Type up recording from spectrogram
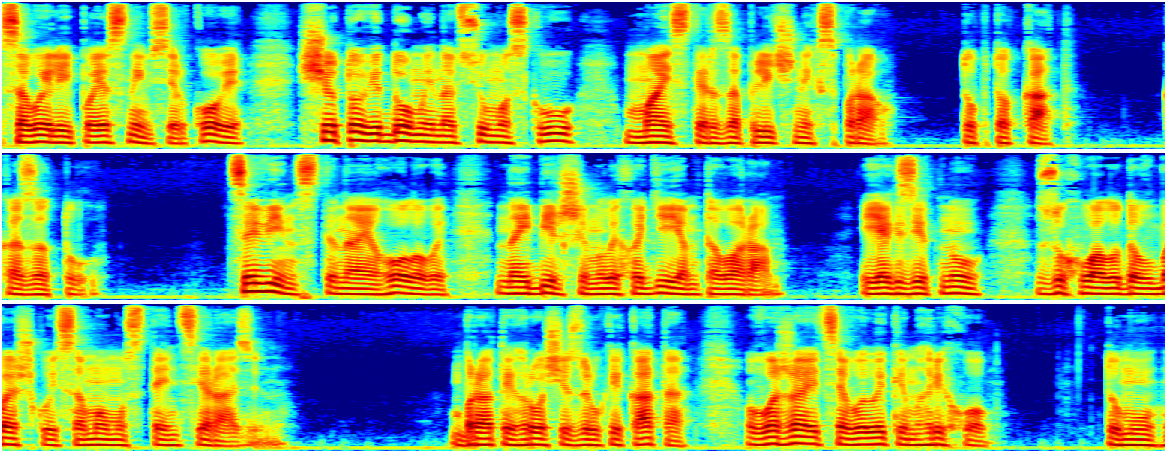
Савелій пояснив Сіркові, що то відомий на всю Москву майстер заплічних справ, тобто кат, казатул. Це він стинає голови найбільшим лиходіям та ворам, як зітнув зухвалу довбешку й самому стенці Разіну. Брати гроші з руки ката вважається великим гріхом. Тому,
